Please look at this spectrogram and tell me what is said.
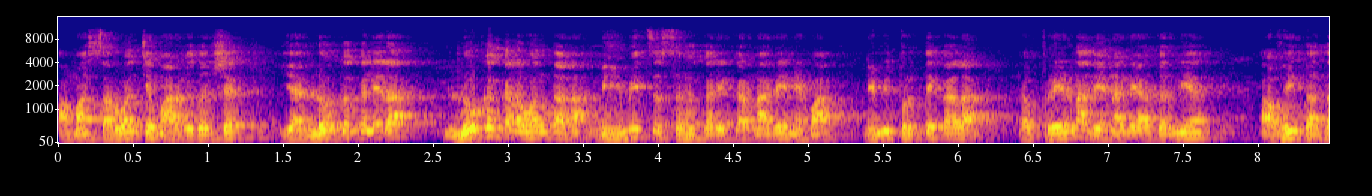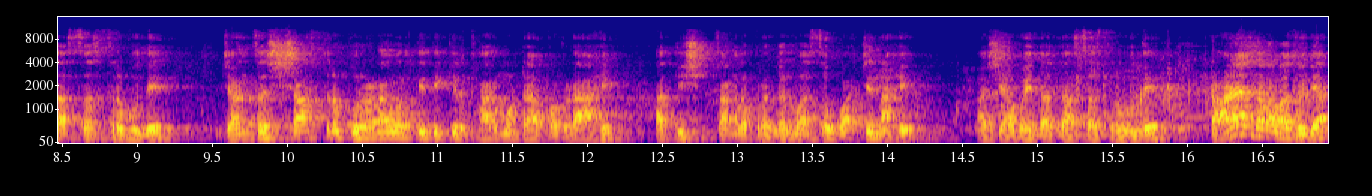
आम्हा सर्वांचे मार्गदर्शक या लोककलेला लोककलावंतांना नेहमीच सहकार्य करणारे नेमा नेहमी प्रत्येकाला प्रेरणा देणारे आदरणीय अभयदादा शस्त्रबुधे ज्यांचं शास्त्र पुराणावरती देखील फार मोठा पगडा आहे अतिशय चांगलं प्रगल्भाचं वाचन आहे असे अभयदादा शस्त्रबुद्धे टाळ्या जरा वाजू द्या.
